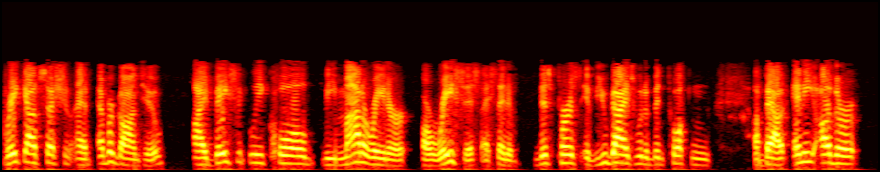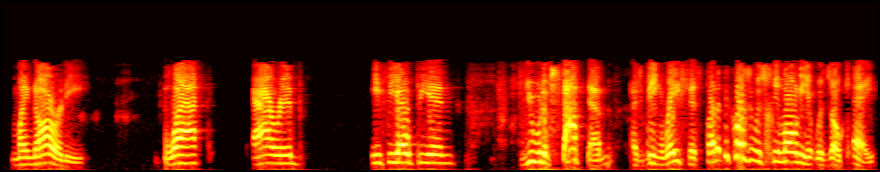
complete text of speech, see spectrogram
breakout session I have ever gone to. I basically called the moderator a racist. I said, if this person, if you guys would have been talking about any other minority, black, Arab, Ethiopian, you would have stopped them as being racist. But because it was Chiloni, it was okay.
